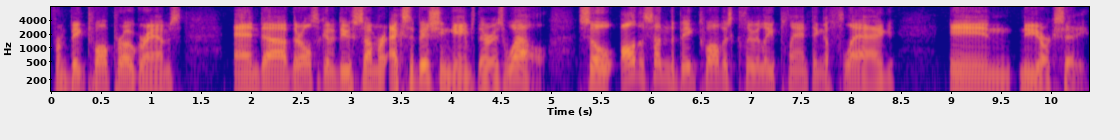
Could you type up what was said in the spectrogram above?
from Big 12 programs and uh, they're also going to do summer exhibition games there as well. So all of a sudden, the Big 12 is clearly planting a flag in New York City.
